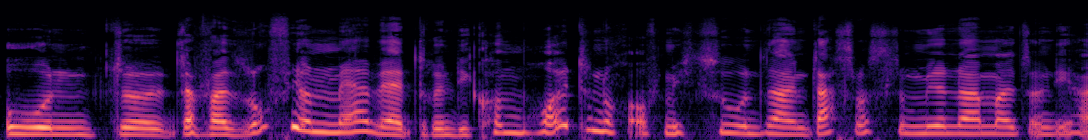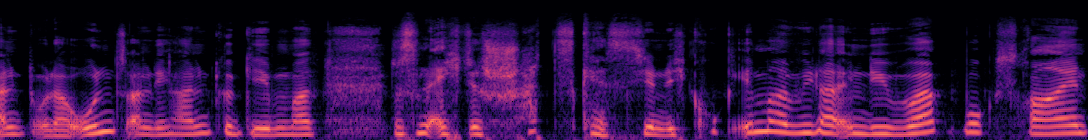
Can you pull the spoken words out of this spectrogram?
Und äh, da war so viel Mehrwert drin. Die kommen heute noch auf mich zu und sagen, das, was du mir damals an die Hand oder uns an die Hand gegeben hast, das ist ein echtes Schatzkästchen. Ich gucke immer wieder in die Workbooks rein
